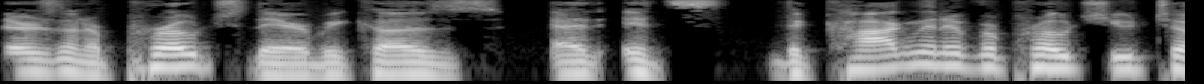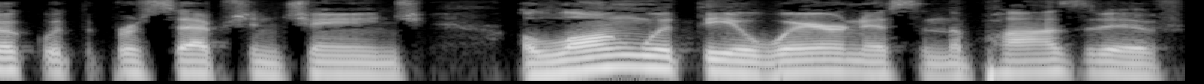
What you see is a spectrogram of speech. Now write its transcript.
There's an approach there because uh, it's the cognitive approach you took with the perception change, along with the awareness and the positive.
